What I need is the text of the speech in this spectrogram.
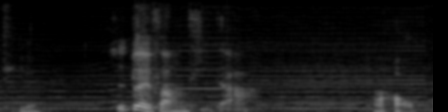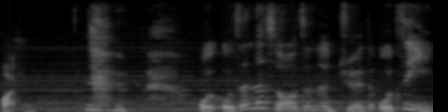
提的？是对方提的啊。他好坏。我我在那时候真的觉得，我自己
